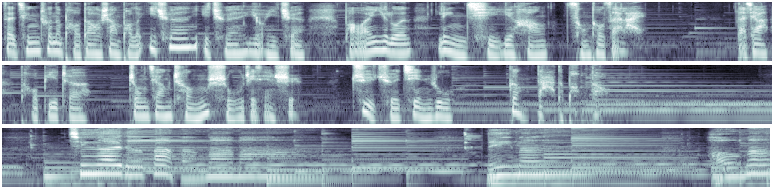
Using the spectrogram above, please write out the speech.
在青春的跑道上跑了一圈一圈又一圈，跑完一轮另起一行，从头再来。大家逃避着终将成熟这件事，拒绝进入更大的跑道。亲爱的爸爸妈妈，你们好吗？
